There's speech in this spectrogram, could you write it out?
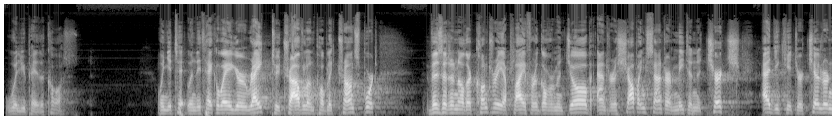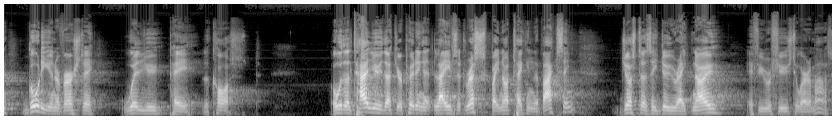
will you pay the cost? When, you when they take away your right to travel on public transport, visit another country, apply for a government job, enter a shopping centre, meet in a church, educate your children, go to university, will you pay the cost? Oh, they'll tell you that you're putting lives at risk by not taking the vaccine, just as they do right now if you refuse to wear a mask.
